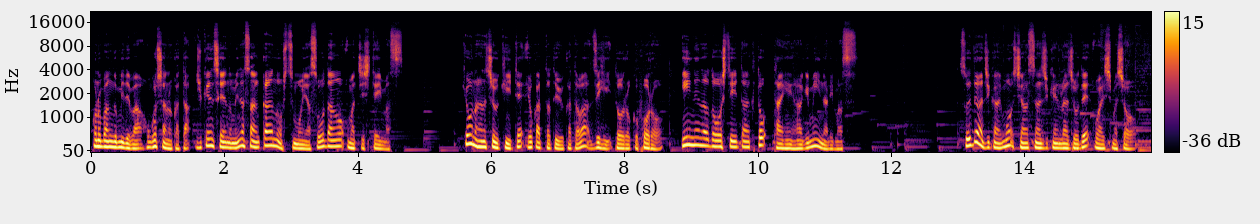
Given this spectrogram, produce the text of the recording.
この番組では保護者の方、受験生の皆さんからの質問や相談をお待ちしています。今日の話を聞いて良かったという方は、ぜひ登録、フォロー、いいねなどをしていただくと大変励みになります。それでは次回も幸せな受験ラジオでお会いしましょう。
